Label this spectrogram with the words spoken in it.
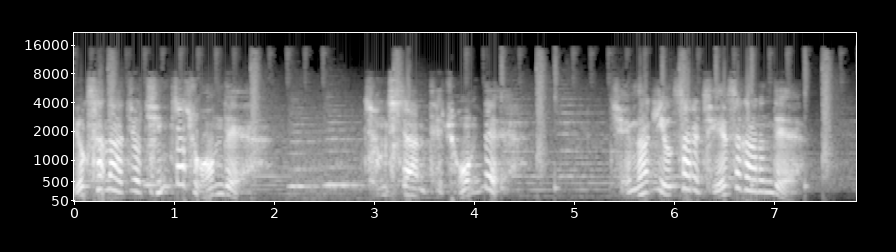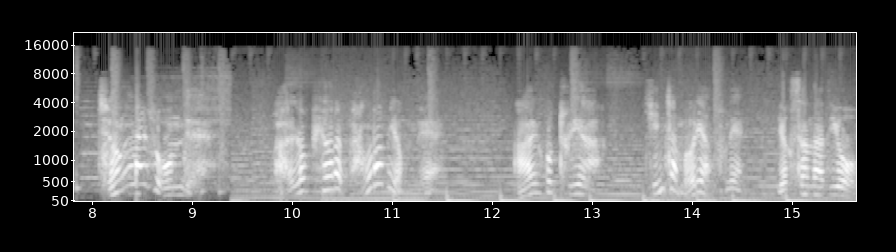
역사는 아주 진짜 좋은데 정치자한테 좋은데 재미나게 역사를 재해석하는데 정말 좋은데. 말로 표현할 방법이 없네. 아이고 두야. 진짜 머리 아프네. 역사 라디오.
